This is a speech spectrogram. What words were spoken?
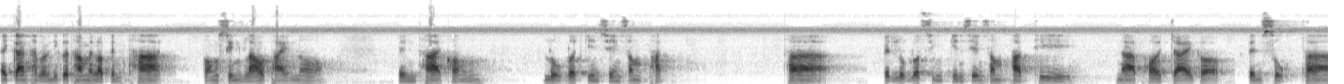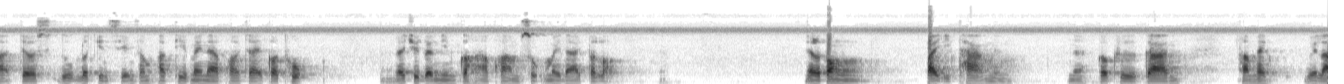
ในการทำแบบนี้ก็ทำให้เราเป็นทาสของสิ่งเล้าภายนอก เป็นทาสของลูกรสกลิ่นเสียงสัมผัส ถ้าเป็นรูปรสสิ่งกลิ่นเสียงสัมผัสที่น่าพอใจก็เป็นสุข ถ้าเจอรูปรสกลิ่นเสียงสัมผัสที่ไม่น่าพอใจก็ทุกข์และชีวิตแบบนี้มันก็หาความสุขไม่ได้ตลอดเราต้องไปอีกทางหนึ่ง นะก็คือการทำให้เวลา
